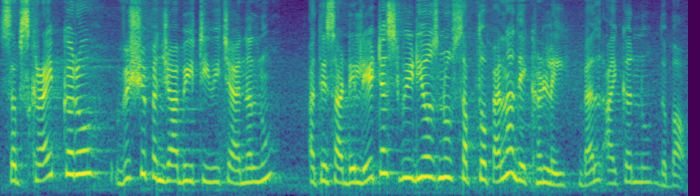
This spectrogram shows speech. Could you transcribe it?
ਸਬਸਕ੍ਰਾਈਬ ਕਰੋ ਵਿਸ਼ਵ ਪੰਜਾਬੀ ਟੀਵੀ ਚੈਨਲ ਨੂੰ ਅਤੇ ਸਾਡੇ ਲੇਟੈਸਟ ਵੀਡੀਓਜ਼ ਨੂੰ ਸਭ ਤੋਂ ਪਹਿਲਾਂ ਦੇਖਣ ਲਈ ਬੈਲ ਆਈਕਨ ਨੂੰ ਦਬਾਓ।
